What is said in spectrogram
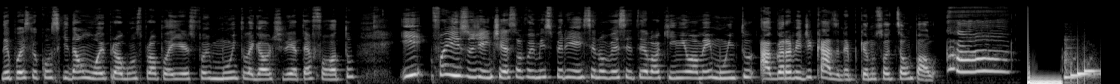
depois que eu consegui dar um oi para alguns pro players, foi muito legal, tirei até foto. E foi isso, gente, essa foi minha experiência no VCT Loquinho, eu amei muito. Agora ver de casa, né, porque eu não sou de São Paulo. Ah!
